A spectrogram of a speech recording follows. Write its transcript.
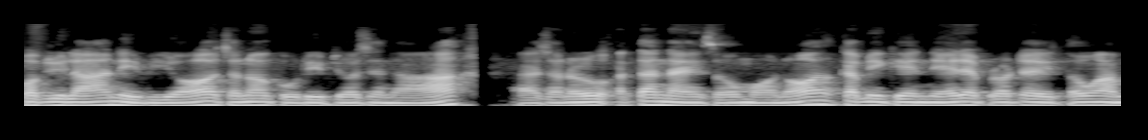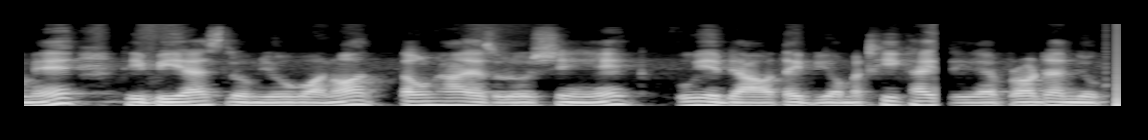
popular ကနေပြီးတော့ကျွန်တော်ကိုယ်လေးပြောချင်တာကအဲကျွန်တော်တို့အသက်နိုင်ဆုံးပေါ့နော် chemical နည်းတဲ့ product တွေသုံးရမယ် DBS လိုမျိုးပေါ့နော်သုံးထားရဆိုလို့ရှိရင်ဥယျာဉ်ပြားကိုတိတ်ပြီးတော့မထိခိုက်သေးတဲ့ product မျိုး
